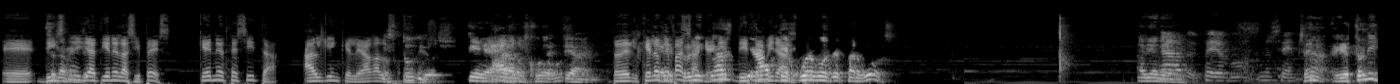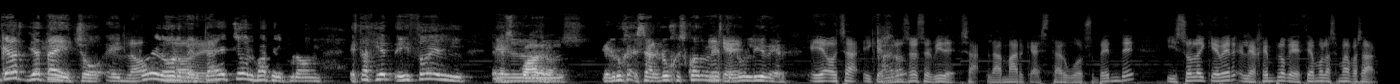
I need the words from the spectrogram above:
Eh, Disney ya tiene las IPs. ¿Qué necesita? Alguien que le haga los juegos. estudios. Que le haga los juegos. Entonces, ¿qué es lo que pasa? Que Arts dice, ya mira, hace juegos de Star Wars. Hoy. pero no sé. O sea, Electronic Arts ya te ha hecho el lo- Order, de- te ha hecho el Battlefront, está haciendo, hizo el, El Squadrons. El Rouge, o sea, el Rouge Squadron Y este, que- el Leader. y, o sea, y que Claro. no se nos olvide, o sea, la marca Star Wars vende y solo hay que ver el ejemplo que decíamos la semana pasada.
